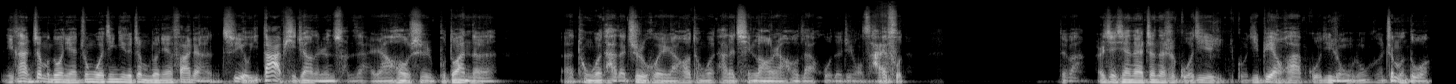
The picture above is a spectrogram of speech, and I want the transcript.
你看这么多年，中国经济的这么多年发展，是有一大批这样的人存在，然后是不断的，呃，通过他的智慧，然后通过他的勤劳，然后来获得这种财富的，对吧？而且现在真的是国际国际变化、国际融融合这么多，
